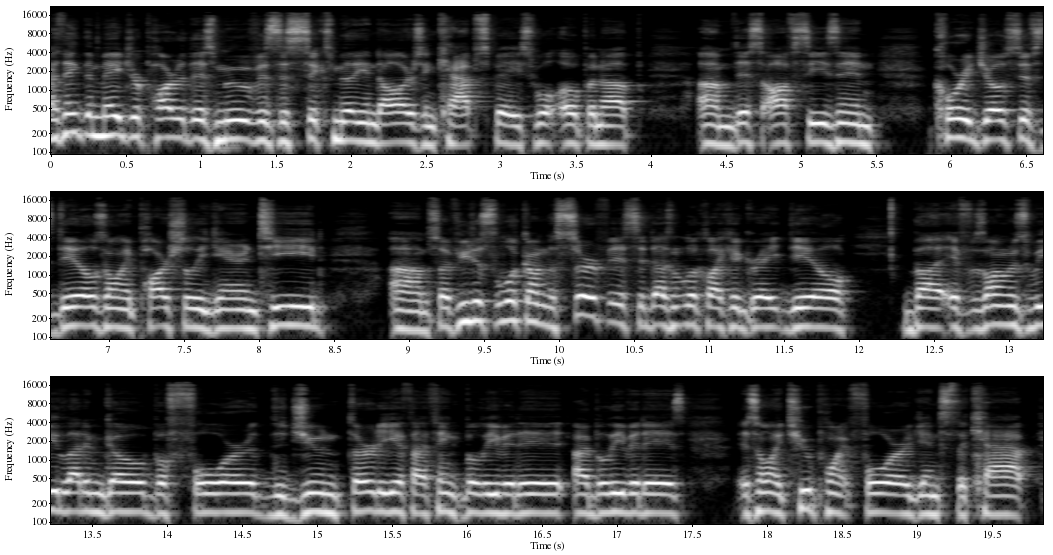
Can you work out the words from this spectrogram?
I think the major part of this move is the six million dollars in cap space will open up um, this offseason. Corey Joseph's deal is only partially guaranteed. Um, so if you just look on the surface, it doesn't look like a great deal. But if as long as we let him go before the June 30th, I think believe it is, I believe it is, it's only 2.4 against the cap,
